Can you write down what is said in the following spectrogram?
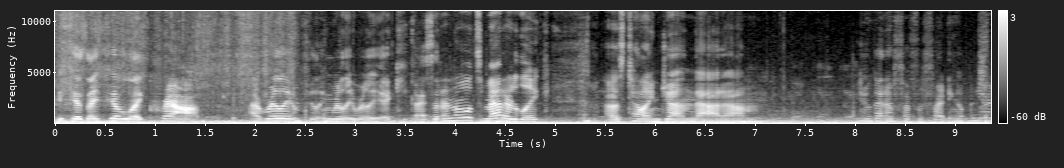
Because I feel like crap. I really am feeling really, really icky, guys. I don't know what's the matter. Like, I was telling Jen that, um, you know, kind of for fighting up in here.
